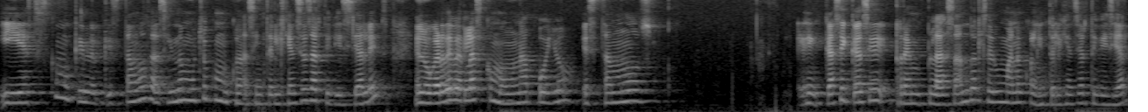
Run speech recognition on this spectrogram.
Y esto es como que lo que estamos haciendo mucho como con las inteligencias artificiales, en lugar de verlas como un apoyo, estamos eh, casi casi reemplazando al ser humano con la inteligencia artificial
